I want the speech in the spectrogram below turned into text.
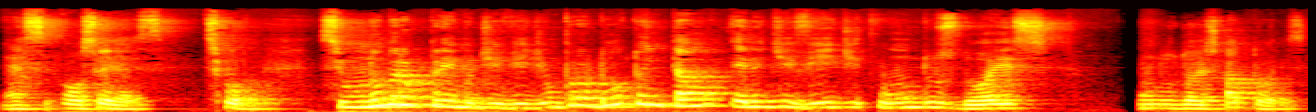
Né? Ou seja, desculpa, se um número primo divide um produto, então ele divide um dos dois, um dos dois fatores.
